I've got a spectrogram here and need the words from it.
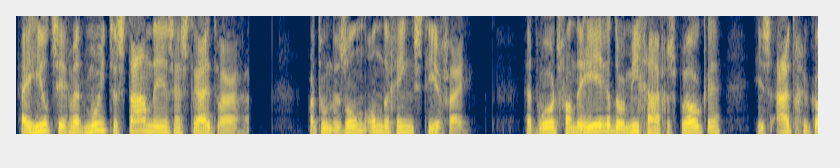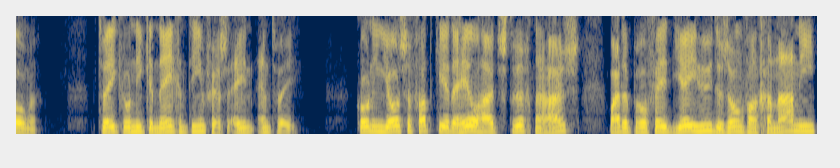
Hij hield zich met moeite staande in zijn strijdwagen. Maar toen de zon onderging, stierf hij. Het woord van de Heere door Micha gesproken is uitgekomen. 2 Kronieken 19 vers 1 en 2 Koning Jozefat keerde heel huids terug naar huis, waar de profeet Jehu, de zoon van Ganani,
